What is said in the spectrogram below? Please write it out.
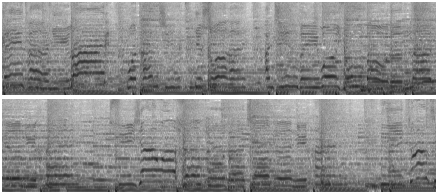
给她依赖。我弹琴也说爱，安静被我拥抱的那个女孩，需要我呵护的这个女孩，一同期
